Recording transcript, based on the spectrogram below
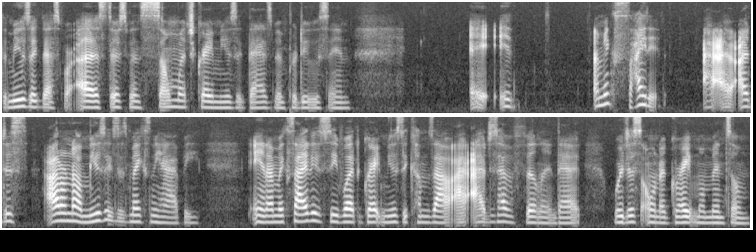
the music that's for us. There's been so much great music that has been produced, and it, it I'm excited. I, I just I don't know. Music just makes me happy, and I'm excited to see what great music comes out. I, I just have a feeling that we're just on a great momentum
